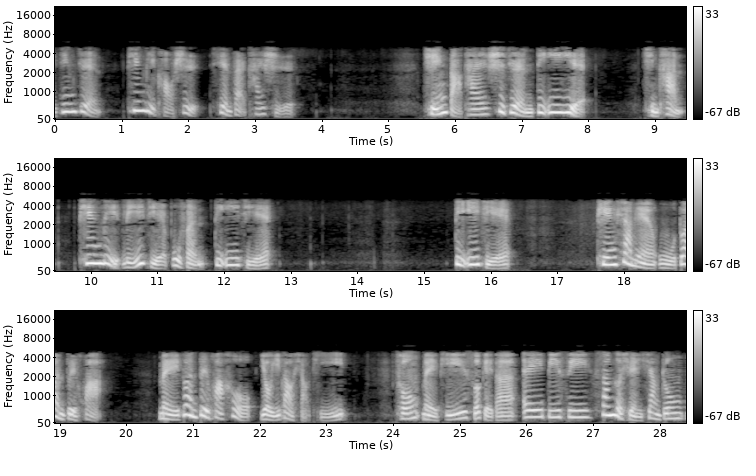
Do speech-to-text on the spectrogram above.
北京卷听力考试现在开始，请打开试卷第一页，请看听力理解部分第一节。第一节，听下面五段对话，每段对话后有一道小题。从每题所给的 A、B、C 三个选项中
